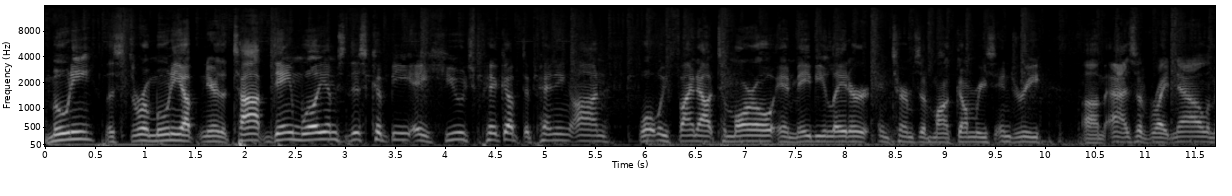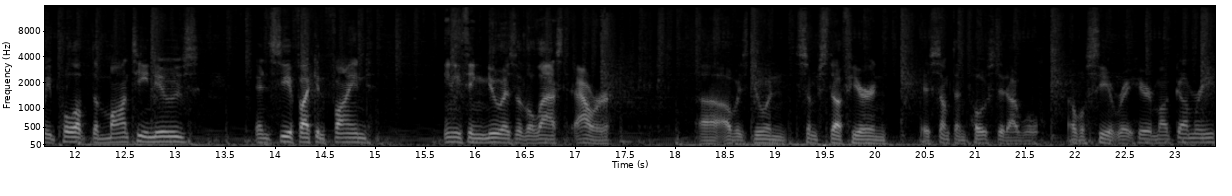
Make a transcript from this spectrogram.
Mooney, let's throw Mooney up near the top. Dame Williams, this could be a huge pickup depending on what we find out tomorrow and maybe later in terms of Montgomery's injury. Um, as of right now, let me pull up the Monty news and see if I can find anything new as of the last hour. Uh, I was doing some stuff here, and if something posted, I will I will see it right here. Montgomery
